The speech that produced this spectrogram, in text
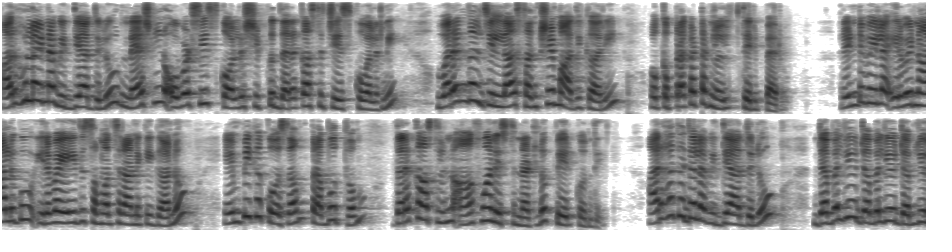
అర్హులైన విద్యార్థులు నేషనల్ ఓవర్సీస్ స్కాలర్షిప్కు దరఖాస్తు చేసుకోవాలని వరంగల్ జిల్లా సంక్షేమ అధికారి ఒక ప్రకటనలో తెలిపారు. రెండు వేల ఇరవై నాలుగు ఇరవై ఐదు సంవత్సరానికి గాను ఎంపిక కోసం ప్రభుత్వం దరఖాస్తులను ఆహ్వానిస్తున్నట్లు పేర్కొంది. అర్హత గల విద్యార్థులు WWW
